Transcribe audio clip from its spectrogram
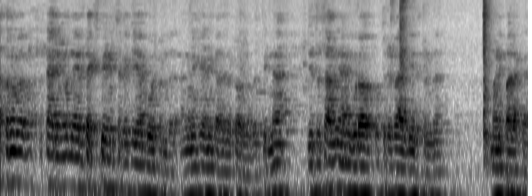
അത്തരം കാര്യങ്ങൾ നേരിട്ട് എക്സ്പീരിയൻസ് ഒക്കെ ചെയ്യാൻ പോയിട്ടുണ്ട്. അങ്ങനെയൊക്കെയാണ് എനിക്ക് അത് കിട്ടുന്നത് പിന്നെ ജിത്തു സാറിന് ഞാൻ കൂടെ ഒത്തിരി ഡ്രൈവ് ചെയ്തിട്ടുണ്ട് മണിപ്പാലൊക്കെ.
